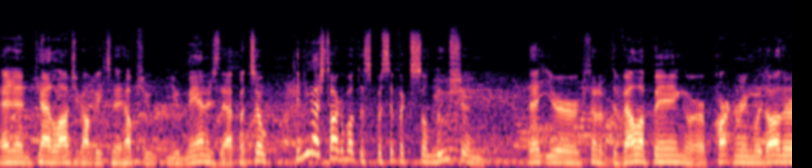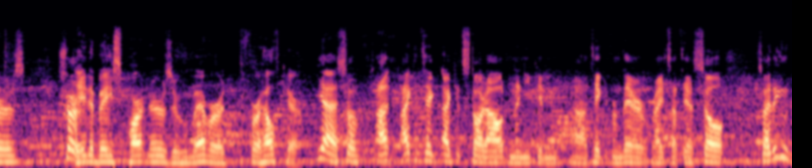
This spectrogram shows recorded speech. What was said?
And then Catalogic obviously helps you, you manage that. But so, can you guys talk about the specific solution that you're sort of developing or partnering with others, sure. database partners or whomever for healthcare? Yeah, so I, I can take, I can start out and then you can uh, take it from there, right, Satya? So, so I think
